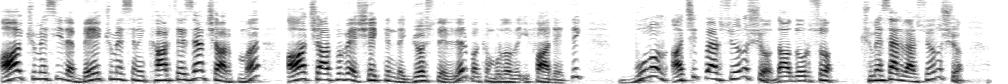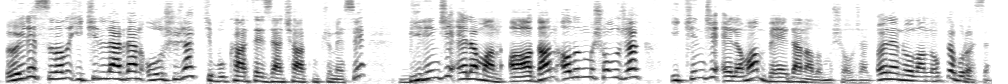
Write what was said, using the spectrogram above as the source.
A kümesi ile B kümesinin kartezyen çarpımı A çarpı B şeklinde gösterilir. Bakın burada da ifade ettik. Bunun açık versiyonu şu. Daha doğrusu kümesel versiyonu şu. Öyle sıralı ikililerden oluşacak ki bu kartezyen çarpım kümesi. Birinci eleman A'dan alınmış olacak. ikinci eleman B'den alınmış olacak. Önemli olan nokta burası.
